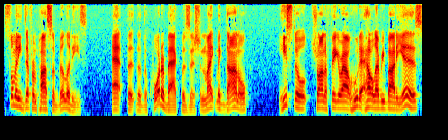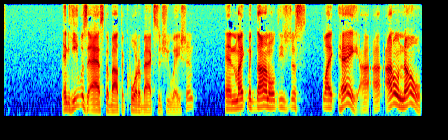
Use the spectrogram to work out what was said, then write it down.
so many different possibilities at the, the, the quarterback position, Mike Macdonald, he's still trying to figure out who the hell everybody is. And he was asked about the quarterback situation. And Mike Macdonald, he's just like, hey, I, I, I don't know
